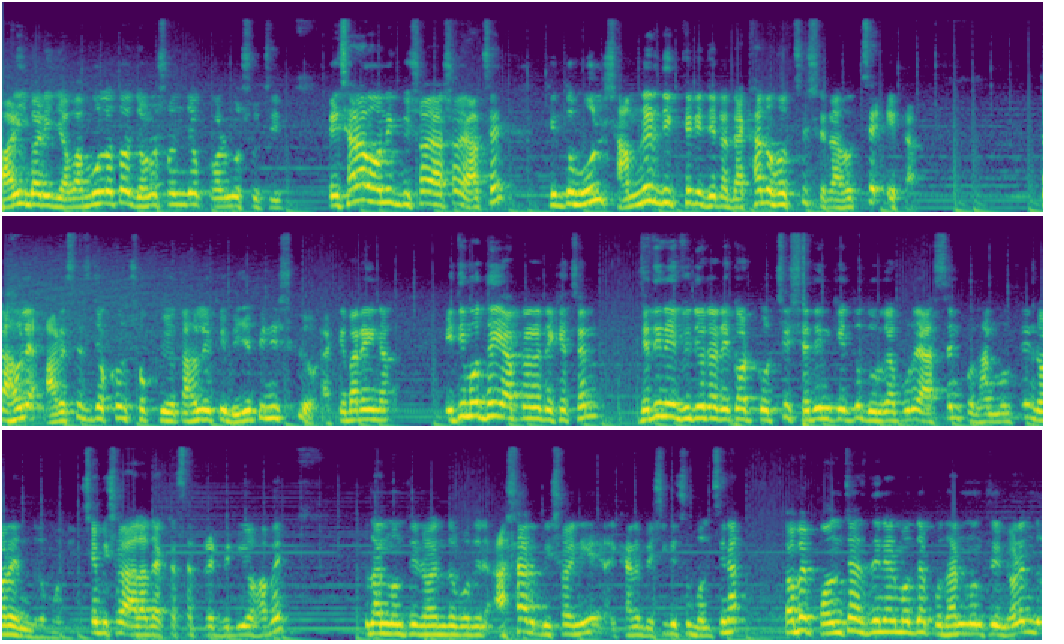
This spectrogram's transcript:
বাড়ি বাড়ি যাওয়া, মূলত জনসংযোগ কর্মসূচি। এছাড়াও অনেক বিষয় আশয় আছে, কিন্তু মূল সামনের দিক থেকে যেটা দেখানো হচ্ছে সেটা হচ্ছে এটা। তাহলে আরএসএস যখন সক্রিয়, তাহলে কি বিজেপি নিষ্ক্রিয়? একেবারেই না। ইতিমধ্যেই আপনারা দেখেছেন, যেদিন এই ভিডিওটা রেকর্ড করছি, সেদিন কিন্তু দুর্গাপুরে আসছেন প্রধানমন্ত্রী নরেন্দ্র মোদী। সে বিষয়ে আলাদা একটা সেপারেট ভিডিও হবে। প্রধানমন্ত্রী নরেন্দ্র মোদীর আসার বিষয় নিয়ে এখানে বেশি কিছু বলছি না। তবে পঞ্চাশ দিনের মধ্যে প্রধানমন্ত্রী নরেন্দ্র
